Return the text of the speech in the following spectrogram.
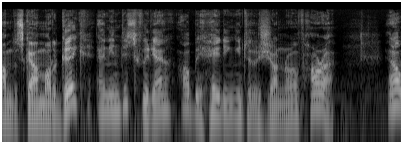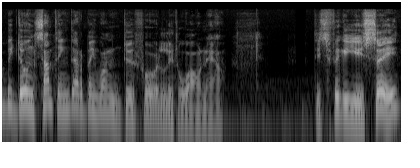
I'm the Scale Model Geek and in this video I'll be heading into the genre of horror and I'll be doing something that I've been wanting to do for a little while now. This figure you see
